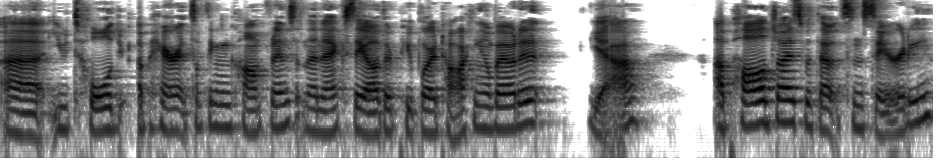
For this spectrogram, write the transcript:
Uh you told a parent something in confidence and the next day other people are talking about it. Yeah. Apologize without sincerity.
